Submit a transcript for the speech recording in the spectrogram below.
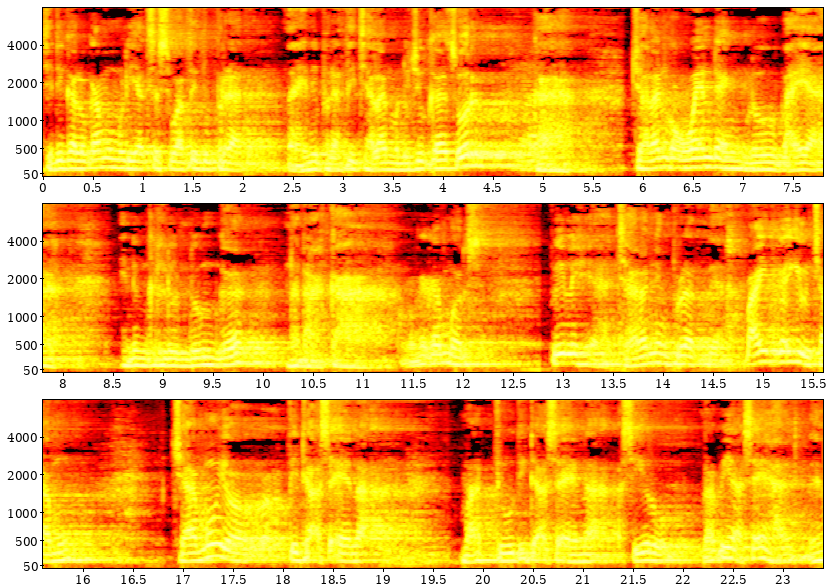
Ya. Jadi kalau kamu melihat sesuatu itu berat, nah ini berarti jalan menuju ke surga. Jalan kok wendeng, lu bahaya. Ini gelundung ke neraka. Maka kamu harus pilih ya jalan yang berat ya. Pahit kayak gitu jamu. Jamu yo tidak seenak madu, tidak seenak sirup, tapi ya sehat ya.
